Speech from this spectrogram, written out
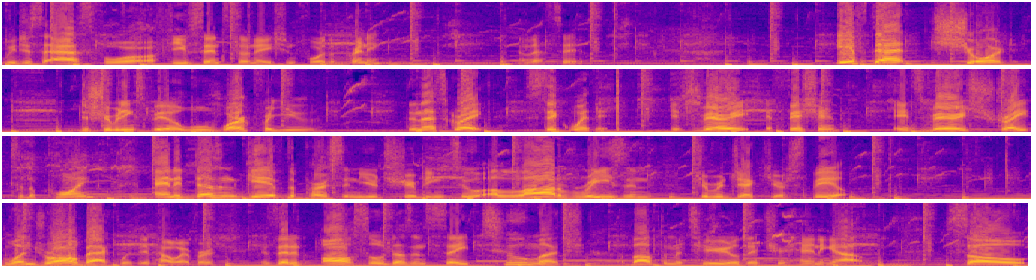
We just asked for a few cents donation for the printing, and that's it. If that short distributing spiel will work for you, then that's great. Stick with it. It's very efficient, it's very straight to the point, and it doesn't give the person you're distributing to a lot of reason to reject your spiel. One drawback with it, however, is that it also doesn't say too much about the material that you're handing out. So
